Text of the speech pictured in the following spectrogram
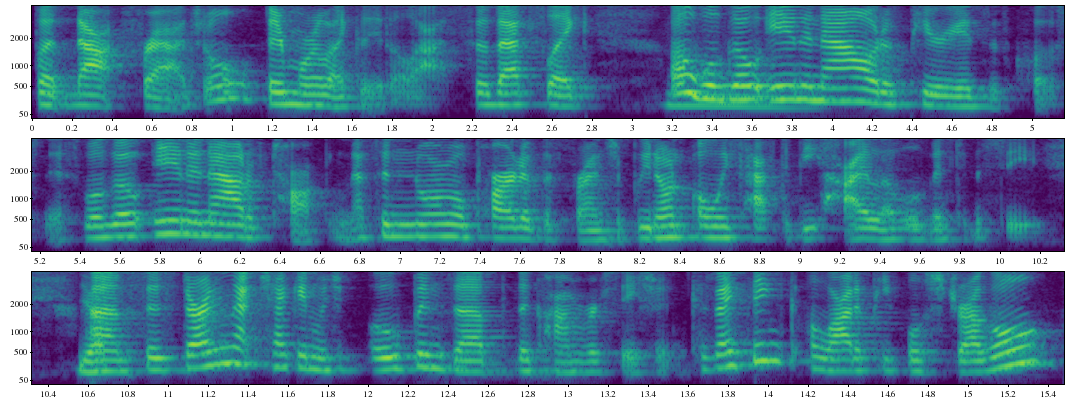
but not fragile, they're more likely to last. So that's like, oh, we'll go in and out of periods of closeness. We'll go in and out of talking. That's a normal part of the friendship. We don't always have to be high level of intimacy. Yep. Um, so starting that check in, which opens up the conversation, because I think a lot of people struggle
